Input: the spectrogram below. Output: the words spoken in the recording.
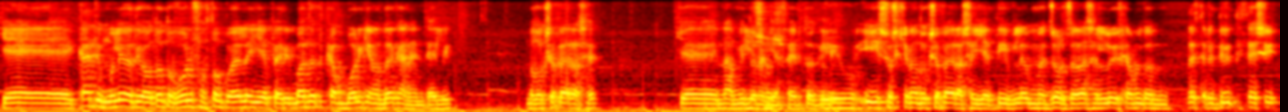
Και κάτι μου λέει ότι ο Τότο Βούλφ αυτό που έλεγε περί budget cap μπορεί και να το έκανε εν τέλει. Να το ξεπέρασε. και να μην Ίσως, τον ενδιαφέρει το ότι λίγο. ίσως και να το ξεπέρασε γιατί βλέπουμε George Russell, Lewis Hamilton δεύτερη-τρίτη θέση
